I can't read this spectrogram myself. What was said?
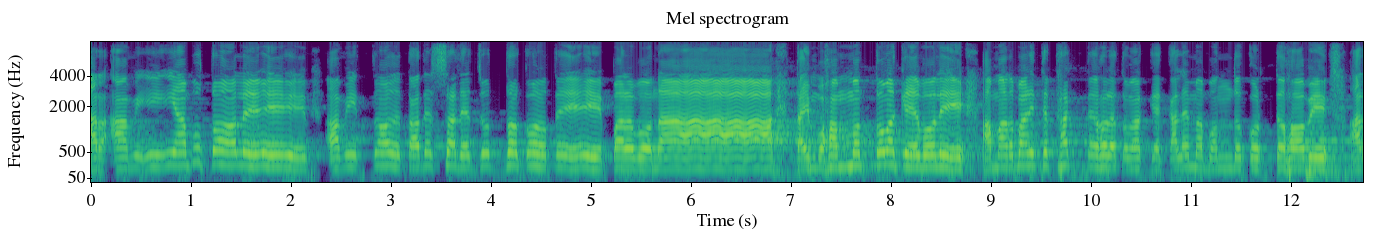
আর আমি আবু তলে আমি তাদের সাথে যুদ্ধ করতে পারব না। তাই মোহাম্মদ তোমাকে বলে, আমার বাড়িতে থাকতে হলে তোমাকে কালেমা বন্ধ করতে হবে। আর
